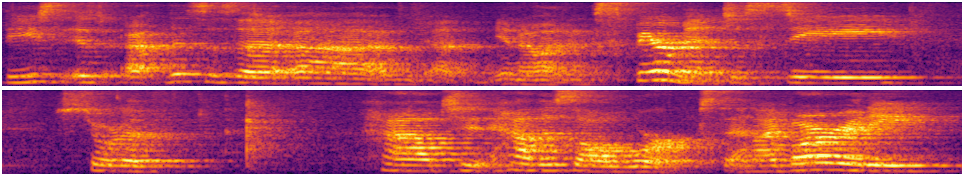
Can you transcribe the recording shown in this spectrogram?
these is, uh, this is a, uh, uh, you know, an experiment to see sort of how to, how this all works. And I've already,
